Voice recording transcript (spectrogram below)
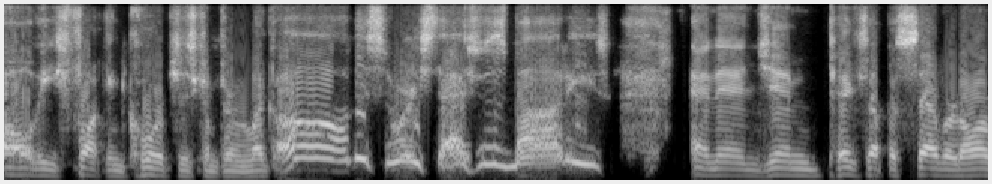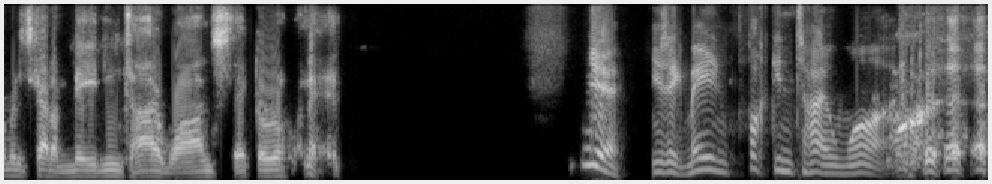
all these fucking corpses come through. Like, oh, this is where he stashes his bodies. And then Jim picks up a severed arm and it's got a made in Taiwan sticker on it. Yeah he's like made in fucking taiwan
